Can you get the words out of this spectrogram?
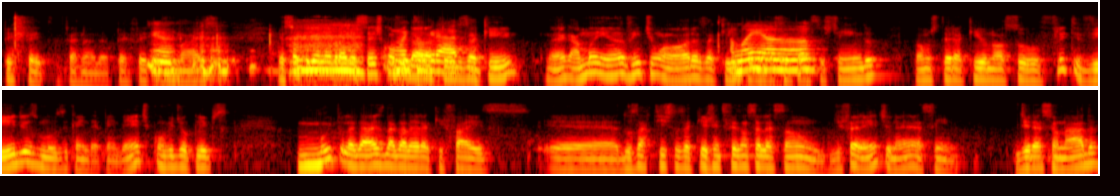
perfeito, Fernanda, perfeito É. demais. Eu só queria lembrar vocês, convidar a todos aqui, né, amanhã, 21 horas aqui, Amanhã. você está assistindo. Vamos ter aqui o nosso Fleet Vídeos, música independente, com videoclipes muito legais da galera que faz, é, dos artistas aqui. A gente fez uma seleção diferente, né? Assim, direcionada,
